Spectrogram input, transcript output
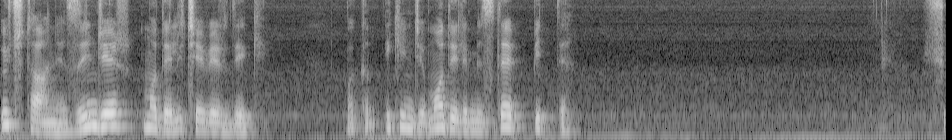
Üç tane zincir modeli çevirdik. Bakın ikinci modelimiz de bitti. Şu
